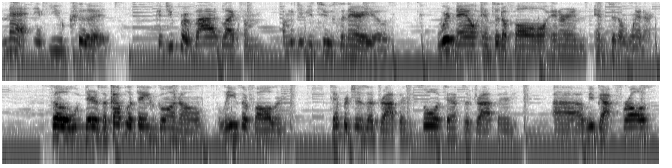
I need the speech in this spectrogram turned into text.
Matt, if you could, could you provide like some? I'm gonna give you two scenarios. We're now into the fall, entering into the winter. So there's a couple of things going on. leaves are falling, temperatures are dropping, soil temps are dropping. Uh, we've got frost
